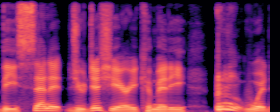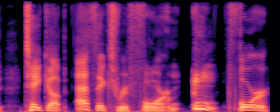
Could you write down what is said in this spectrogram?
the Senate Judiciary Committee would take up ethics reform for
